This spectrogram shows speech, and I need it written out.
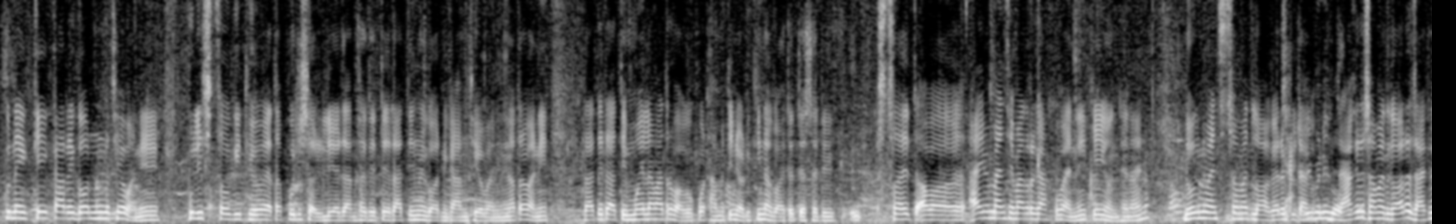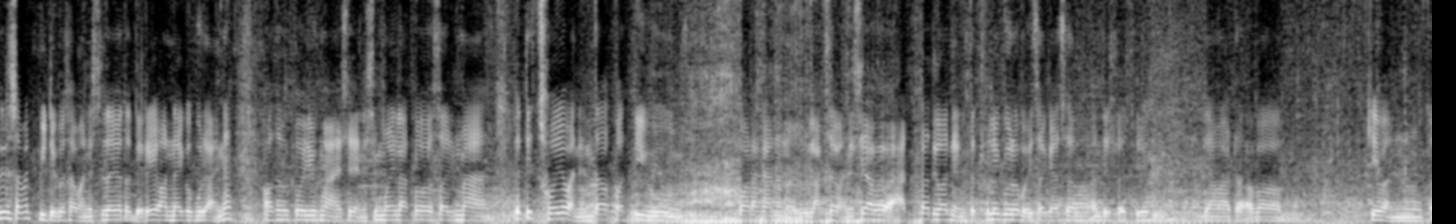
कुनै केही कार्य गर्नु नै थियो भने पुलिस चौकी थियो या त पुलिसहरू लिएर जान्छ त्यो रातिमै गर्ने काम थियो भने नत्र भने राति राति मैला मात्र भएको कोठामा तिनीहरू किन गयो त त्यसरी सायद अब आइमी मान्छे मात्र गएको भए भने केही हुन्थेन होइन? लोग्ने मान्छे समेत लगेर पिटाएको झाँक्री समेत गएर झाँक्रीले समेत पिटेको छ भनेपछि त यो त धेरै अन्यायको कुरा होइन? अचलको युगमा आएछ भनेपछि महिलाको शरीरमा यति छोयो भने त कति कडा कानुनहरू लाग्छ भनेपछि अब हातपात गर्ने भने त ठुलै कुरो भइसकेको छ। अनि त्यसपछि त्यहाँबाट अब के भन्नु त?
